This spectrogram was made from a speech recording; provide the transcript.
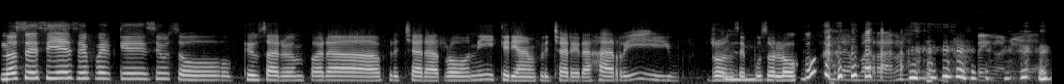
no sé si ese fue el que se usó que usaron para flechar a Ron y querían flechar era a Harry y Ron se puso loco La. No tengo ni idea.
